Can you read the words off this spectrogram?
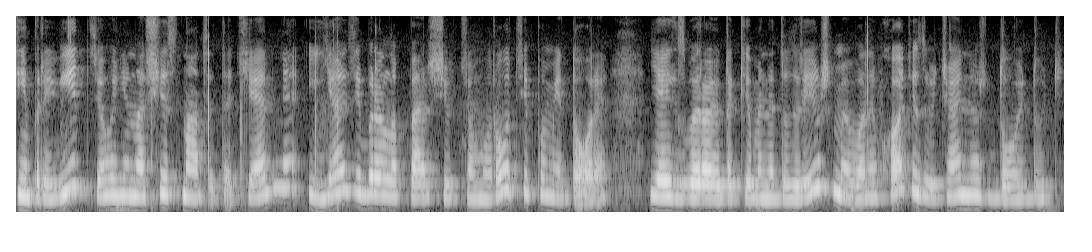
Всім привіт! Сьогодні у нас 16 червня і я зібрала перші в цьому році помідори. Я їх збираю такими недозрівшими, вони в хаті, звичайно ж, дойдуть.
